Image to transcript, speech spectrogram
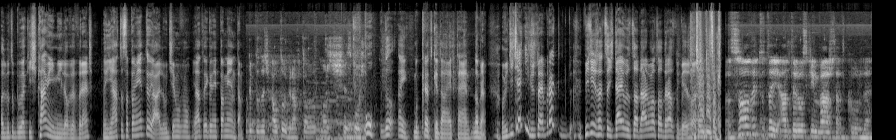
albo to był jakiś kamień milowy wręcz. No ja to zapamiętuję, a ludzie mówią, ja tego nie pamiętam. Mogę dodać autograf, to możesz się zgłosić. U, do, ej, bo kredkę daje ten. Dobra. O, widzicie jakiś żebrak? Widzisz, że coś dają za darmo, to od razu bierze. Co wy tutaj antyruskim warsztat, kurde?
